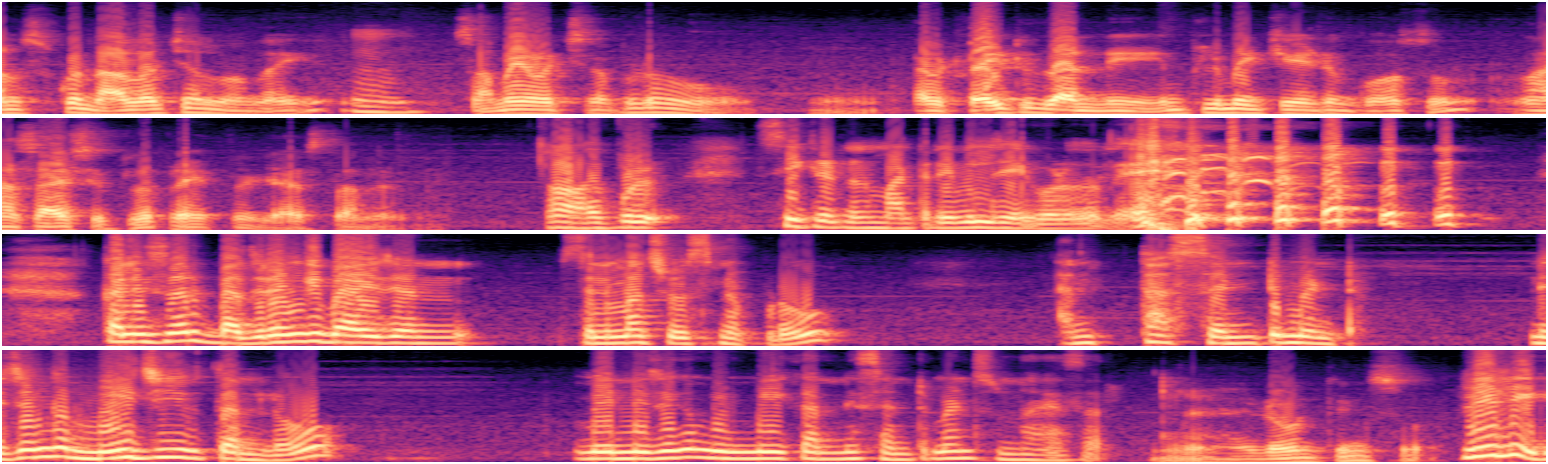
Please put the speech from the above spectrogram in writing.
మనసు కొన్ని ఆలోచనలు ఉన్నాయి. సమయం వచ్చినప్పుడు అవి ట్రై టు దాన్ని ఇంప్లిమెంట్ చేయడం కోసం నా శాశక్తిలో ప్రయత్నం చేస్తానండి. ఇప్పుడు సీక్రెట్ అనమాట రివీల్ చేయకూడదు కానీ సార్ బజరంగి భాయిజన్ సినిమా చూసినప్పుడు ఎంత సెంటిమెంట్. నిజంగా మీ జీవితంలో మీరు నిజంగా మీకు అన్ని సెంటిమెంట్స్ ఉన్నాయా sir? I don't think so really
